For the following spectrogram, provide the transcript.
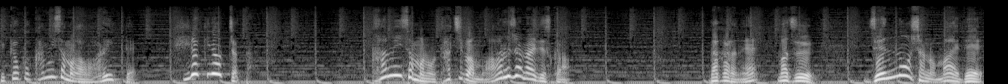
結局神様が悪いって開き直っちゃった。神様の立場もあるじゃないですか。だからね、まず、全能者の前で、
